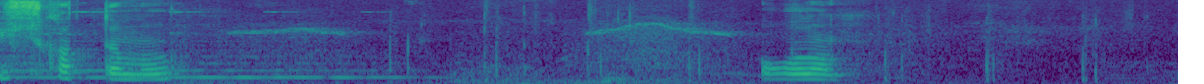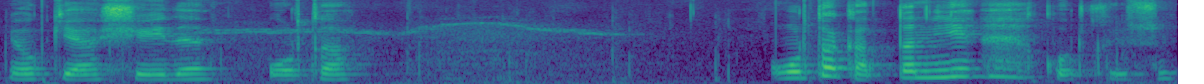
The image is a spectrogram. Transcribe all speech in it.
Üst katta mı? Oğlum. Yok ya şeyde orta. Orta katta niye korkuyorsun?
